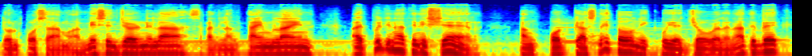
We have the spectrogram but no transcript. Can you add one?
doon po sa mga messenger nila, sa kanilang timeline, ay pwede natin i-share ang podcast na ito ni Kuya Joel Anatibek,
